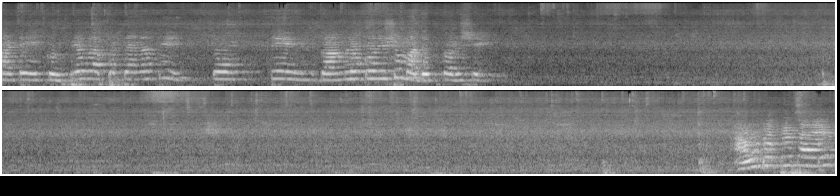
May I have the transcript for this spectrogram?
માટે એક રૂપિયો વાપરતા નથી, તો તે ગામ લોકોને શું મદદ કરશે આવું ડોક્ટર સાહેબ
